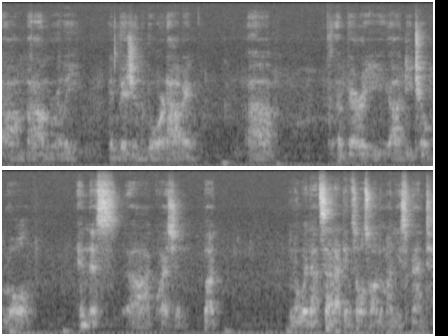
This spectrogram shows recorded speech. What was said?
Um, but I don't really envision the board having uh, a very uh, detailed role in this uh, question. But you know, with that said, I think it's also how the money is spent,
